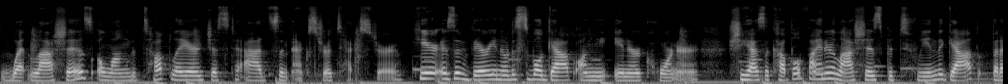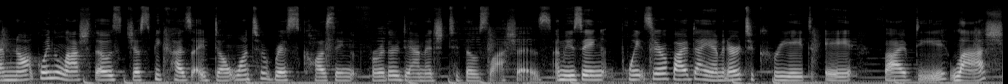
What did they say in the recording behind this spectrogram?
wet lashes along the top layer just to add some extra texture. Here is a very noticeable gap on the inner corner. She has a couple finer lashes between the gap, but I'm not going to lash those just because I don't want to risk causing further damage to those lashes. I'm using 0.05 diameter to create a 5D lash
